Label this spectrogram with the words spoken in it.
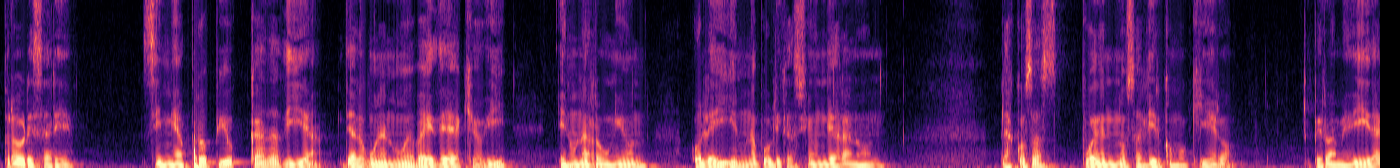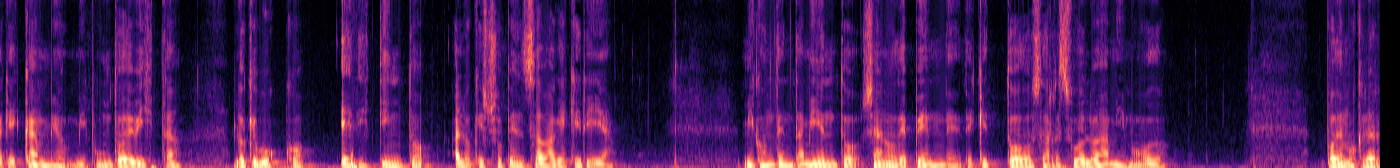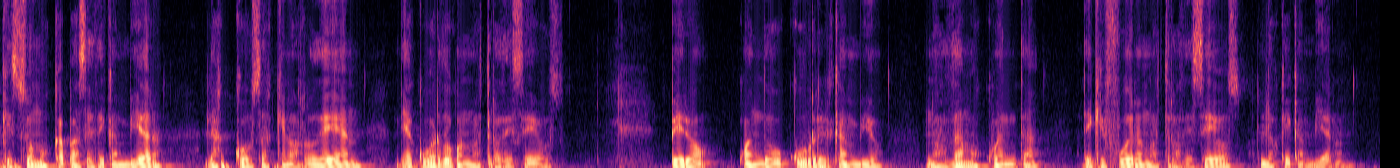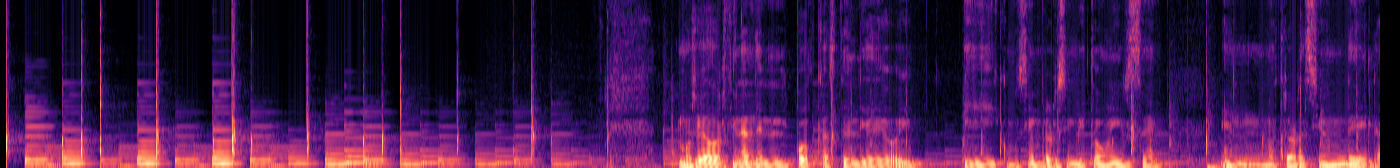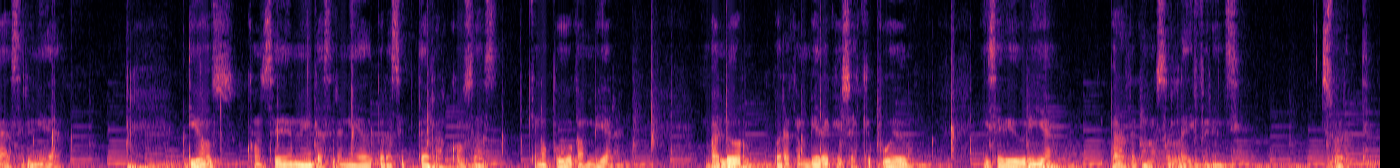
Progresaré si me apropio cada día de alguna nueva idea que oí en una reunión o leí en una publicación de Alanón. Las cosas pueden no salir como quiero, pero a medida que cambio mi punto de vista, lo que busco es distinto a lo que yo pensaba que quería. Mi contentamiento ya no depende de que todo se resuelva a mi modo podemos creer que somos capaces de cambiar las cosas que nos rodean de acuerdo con nuestros deseos. Pero cuando ocurre el cambio, nos damos cuenta de que fueron nuestros deseos los que cambiaron. Hemos llegado al final del podcast del día de hoy y como siempre los invito a unirse en nuestra oración de la serenidad. Dios, concédeme la serenidad para aceptar las cosas que no puedo cambiar, valor para cambiar aquellas que puedo y sabiduría para reconocer la diferencia. Suerte.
